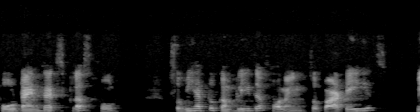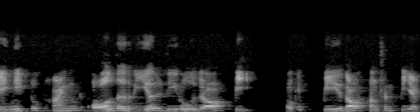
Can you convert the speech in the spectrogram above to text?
4 times x plus 4. So we have to complete the following. So part A is we need to find all the real zeros of p. Okay, p is our function px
